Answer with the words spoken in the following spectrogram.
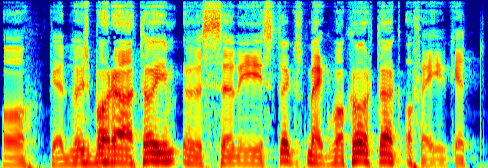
A kedves barátaim összenéztek, s megvakarták a fejüket.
